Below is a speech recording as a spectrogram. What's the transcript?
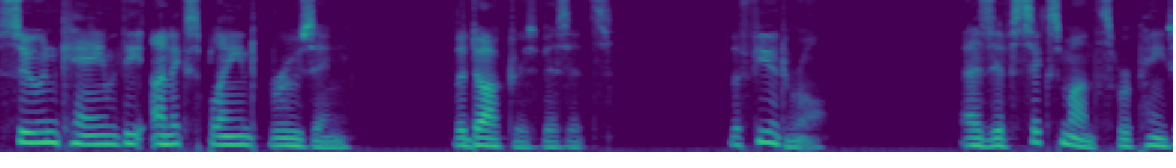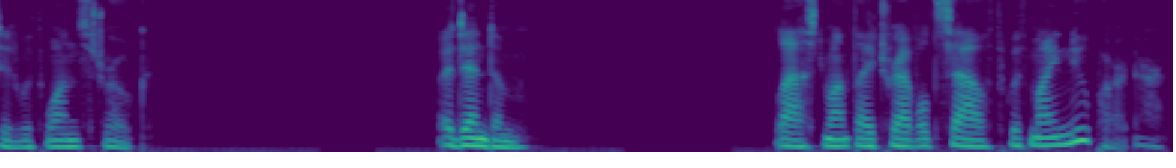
Soon came the unexplained bruising, the doctor's visits, the funeral, as if six months were painted with one stroke. Addendum Last month I traveled south with my new partner.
